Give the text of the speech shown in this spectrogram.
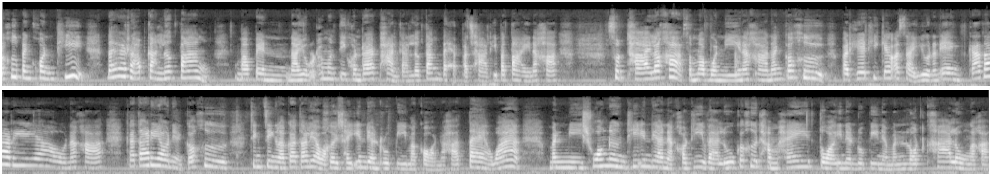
ก็คือเป็นคนที่ได้รับการเลือกตั้ง มาเป็นนายกรัฐมนตรีคนแรกผ่านการเลือกตั้งแบบประชาธิปไตยนะคะ สุดท้ายแล้วค่ะสำหรับวันนี้นะคะ นั่นก็คือประเทศที่แก้วอาศัยอยู่นั่นเองกาตาเรียวนะคะ กาตาเรียวเนี่ยก็คือจริง ๆ แล้วกาตาเรียวเคยใช้อินเดียนรูปีมาก่อนนะคะ แต่ว่ามันมีช่วงหนึ่งที่อินเดียเนี่ยเขาดี value ก็คือทำให้ตัวอินเดียนรูปีเนี่ยมันลดค่าลงอะค่ะ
